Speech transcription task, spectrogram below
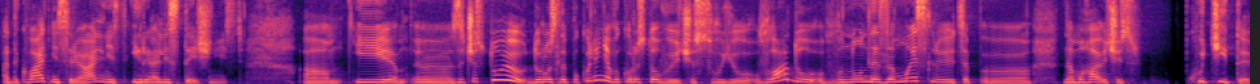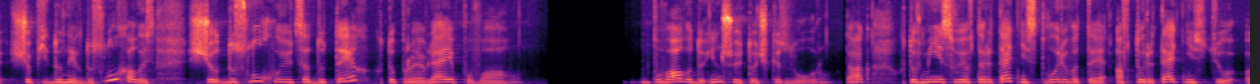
адекватність, реальність і реалістичність. І е, зачастую доросле покоління, використовуючи свою владу, воно не замислюється, е, намагаючись хотіти, щоб до них дослухались, що дослухаються до тих, хто проявляє повагу. Повагу до іншої точки зору, так? хто вміє свою авторитетність створювати авторитетністю е,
